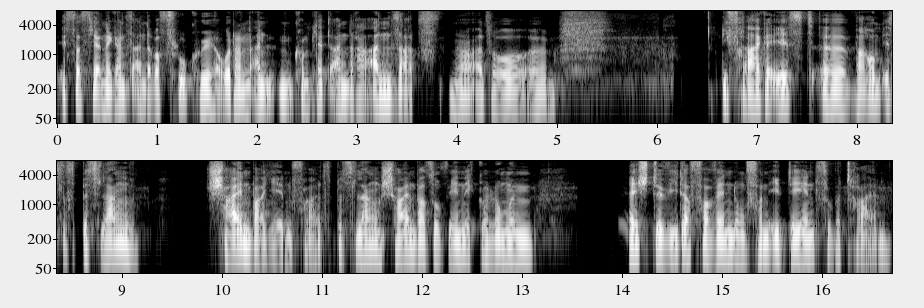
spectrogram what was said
ist das ja eine ganz andere Flughöhe oder ein, ein komplett anderer Ansatz. Ne? Also ähm, die Frage ist, äh, warum ist es bislang, scheinbar jedenfalls, bislang scheinbar so wenig gelungen, echte Wiederverwendung von Ideen zu betreiben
